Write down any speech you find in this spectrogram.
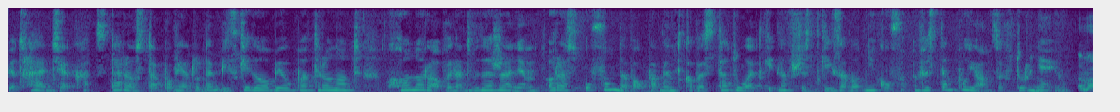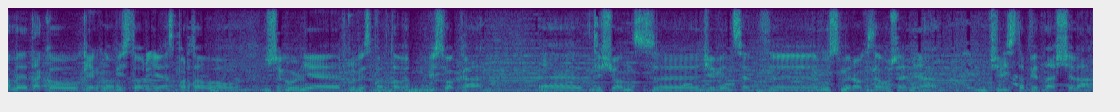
Piotr Chęciek, starosta powiatu dębickiego, objął patronat honorowy nad wydarzeniem oraz ufundował pamiątkowe statuetki dla wszystkich zawodników występujących w turnieju. Mamy taką piękną historię sportową, szczególnie w klubie sportowym Wisłoka. E, 1908 rok założenia, czyli 115 lat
